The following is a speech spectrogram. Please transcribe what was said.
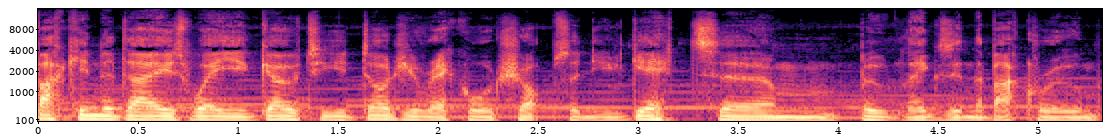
back in the days where you go to your dodgy record shops and you get um, bootlegs in the back room,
